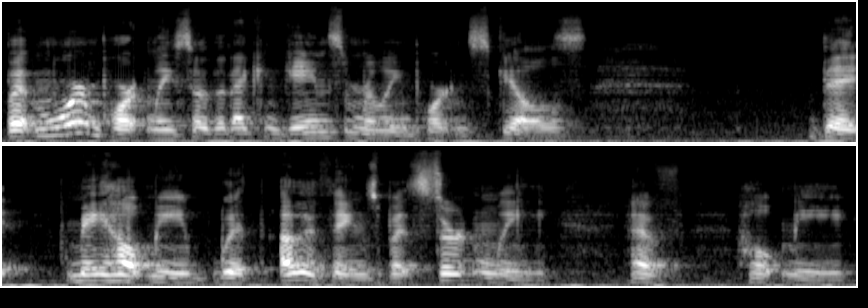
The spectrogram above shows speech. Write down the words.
but more importantly, so that I can gain some really important skills that may help me with other things, but certainly have helped me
